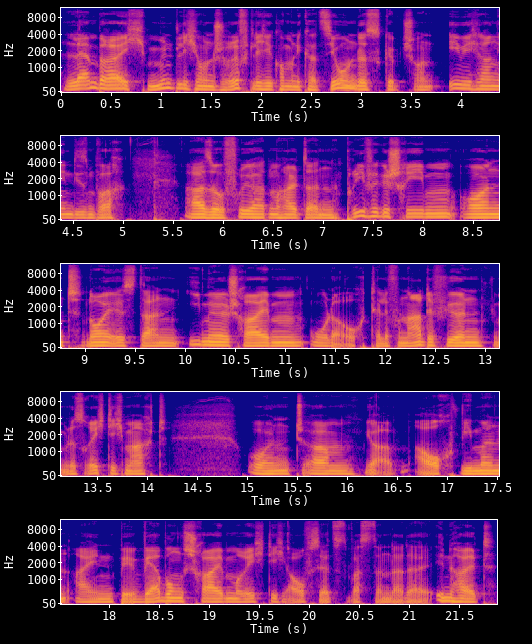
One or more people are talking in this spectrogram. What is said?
Lernbereich mündliche und schriftliche Kommunikation, das gibt schon ewig lang in diesem Fach. Also früher hat man halt dann Briefe geschrieben und neu ist dann E-Mail schreiben oder auch Telefonate führen, wie man das richtig macht. Und ähm, ja, auch wie man ein Bewerbungsschreiben richtig aufsetzt, was dann da der Inhalt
